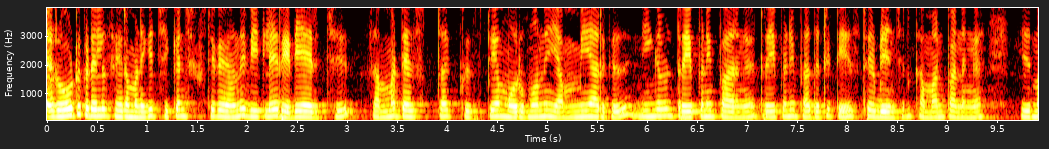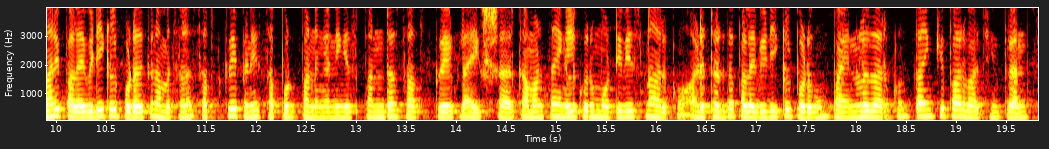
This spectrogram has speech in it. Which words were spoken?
ரோட்டு கடையில் செய்கிற மணிக்கு சிக்கன் சிக்ஸ்டி ஃபைவ் வந்து வீட்டிலே ரெடி ஆயிடுச்சு செம்ம டேஸ்ட்டாக கிறிஸ்பியாக மொறுமொன்னு எம்மியாக இருக்குது. நீங்களும் ட்ரை பண்ணி பாருங்கள் ட்ரை பண்ணி பார்த்துட்டு டேஸ்ட் எப்படி இருந்துச்சுன்னு கமெண்ட் பண்ணுங்கள் இது மாதிரி பல வீடியோக்கள் போடுறதுக்கு நம்ம சேனலை சப்ஸ்கிரைப் பண்ணி சப்போர்ட் பண்ணுங்கள் நீங்கள் பண்ணுற சப்ஸ்கிரைப் லைக் ஷேர் கமெண்ட்ஸ் தான் எங்களுக்கு ஒரு மோட்டிவேஷனாக இருக்கும். அடுத்தடுத்த பல வீடியோக்கள் போடவும் பயனுள்ளதாக இருக்கும். தேங்க்யூ ஃபார் வாட்சிங் ஃப்ரெண்ட்ஸ்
